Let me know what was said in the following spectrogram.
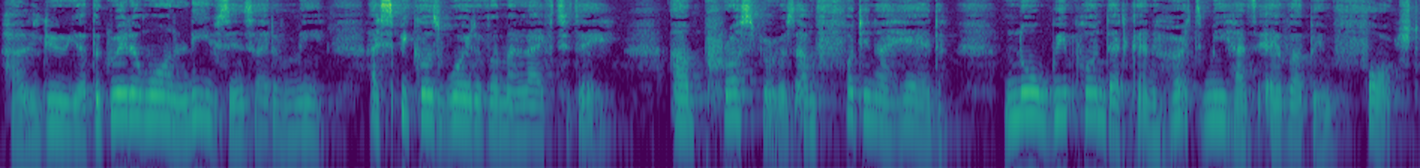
Hallelujah. The greater one lives inside of me. I speak God's word over my life today. I'm prosperous. I'm forging ahead. No weapon that can hurt me has ever been forged.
